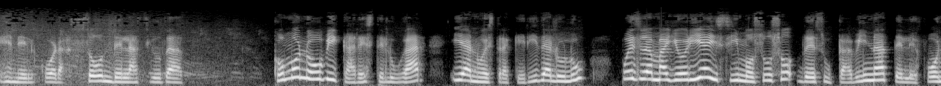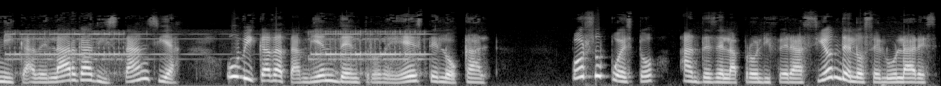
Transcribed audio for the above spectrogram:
en el corazón de la ciudad. ¿Cómo no ubicar este lugar y a nuestra querida Lulú? Pues la mayoría hicimos uso de su cabina telefónica de larga distancia, ubicada también dentro de este local. Por supuesto, antes de la proliferación de los celulares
